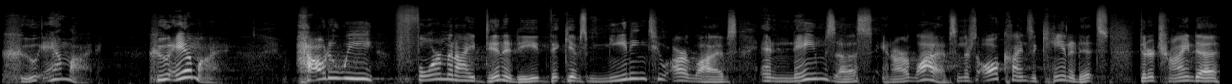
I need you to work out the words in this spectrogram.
who am I? Who am I? How do we form an identity that gives meaning to our lives and names us in our lives? And there's all kinds of candidates that are trying to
